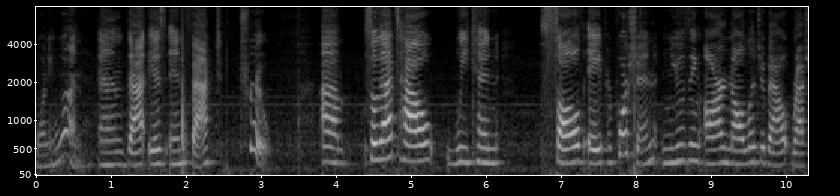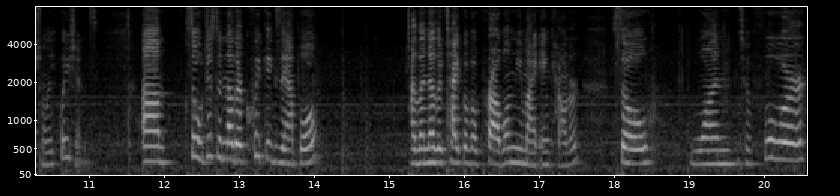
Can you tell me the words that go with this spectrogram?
21. And that is in fact true. Um, so that's how we can solve a proportion using our knowledge about rational equations. Um, so just another quick example of another type of a problem you might encounter. So 1 to 4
